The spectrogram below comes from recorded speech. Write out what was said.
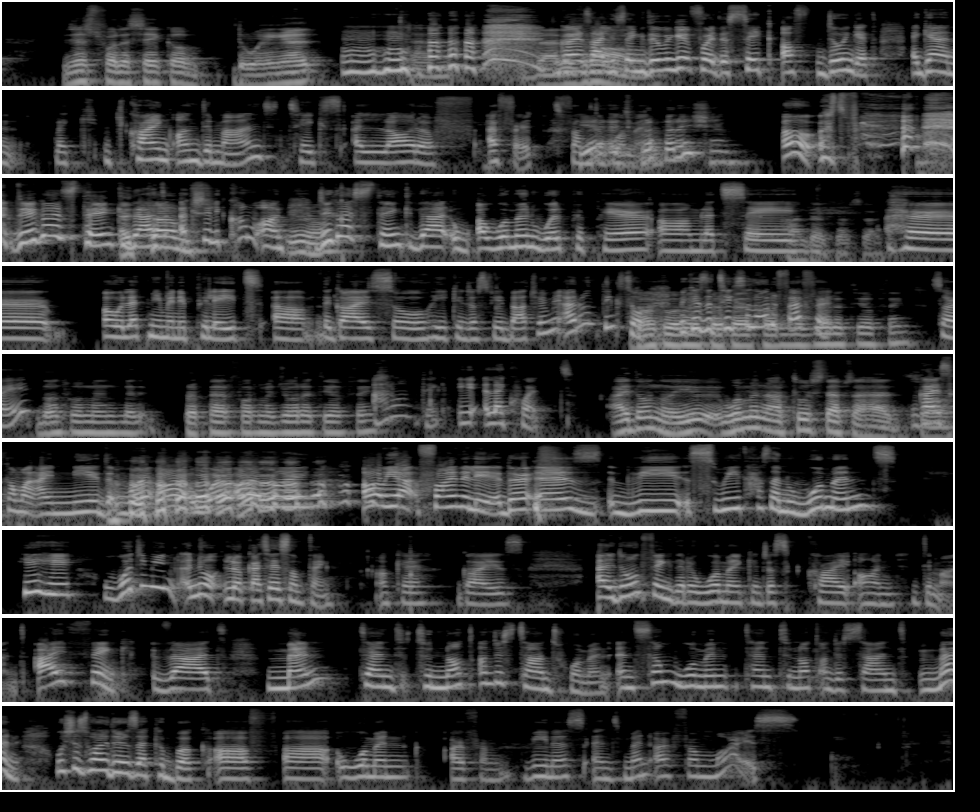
just for the sake of doing it, that is Guys, Ali saying doing it for the sake of doing it. Again, like crying on demand takes a lot of effort from yeah, the it's woman. preparation. oh, it's do you guys think It that comes, actually come on? you Do you guys think that a woman will prepare, um, let's say, Hundred percent. her oh let me manipulate um, the guy so he can just feel bad for me? I don't think so Don't because it takes a lot of effort. Majority of things. Sorry, Don't women prepare for majority of things? I don't think yeah, like what. I don't know. You women are two steps ahead. Guys, come on! I need. Where are where are my? Oh yeah, finally there is the sweet Hassan woman's. Hee hee. What do you mean? No, look, I say something. Okay, guys, I don't think that a woman can just cry on demand. I think that men tend to not understand women, and some women tend to not understand men, which is why there's like a book of uh, women are from Venus and men are from Mars.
